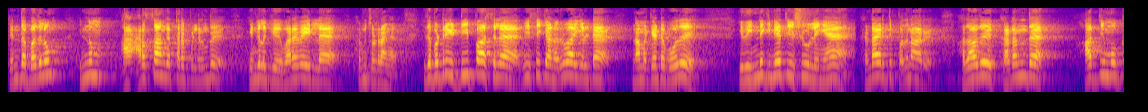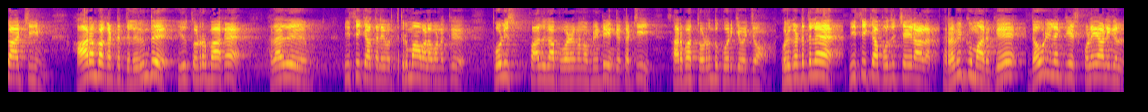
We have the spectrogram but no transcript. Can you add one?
எந்த பதிலும் இன்னும் அ- அரசாங்க தரப்பிலிருந்து எங்களுக்கு வரவே இல்லை அப்படின்னு சொல்கிறாங்க இதை பற்றி டீப்பாக சில விசிகா நிர்வாகிகள்கிட்ட நம்ம கேட்டபோது இது இன்னைக்கு நேற்று இஷ்யூ இல்லைங்க. ரெண்டாயிரத்தி பதினாறு. அதாவது கடந்த அதிமுக ஆட்சியின் ஆரம்ப கட்டத்திலிருந்து இது தொடர்பாக அதாவது விசிகா தலைவர் திருமாவளவனுக்கு போலீஸ் பாதுகாப்பு வழங்கணும் அப்படின்ட்டு எங்கள் கட்சி சார்பாக தொடர்ந்து கோரிக்கை வச்சோம். ஒரு கட்டத்தில் விசிகா பொதுச் செயலாளர் ரவிக்குமாருக்கு கௌரி லங்கேஷ் கொலையாளிகள்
